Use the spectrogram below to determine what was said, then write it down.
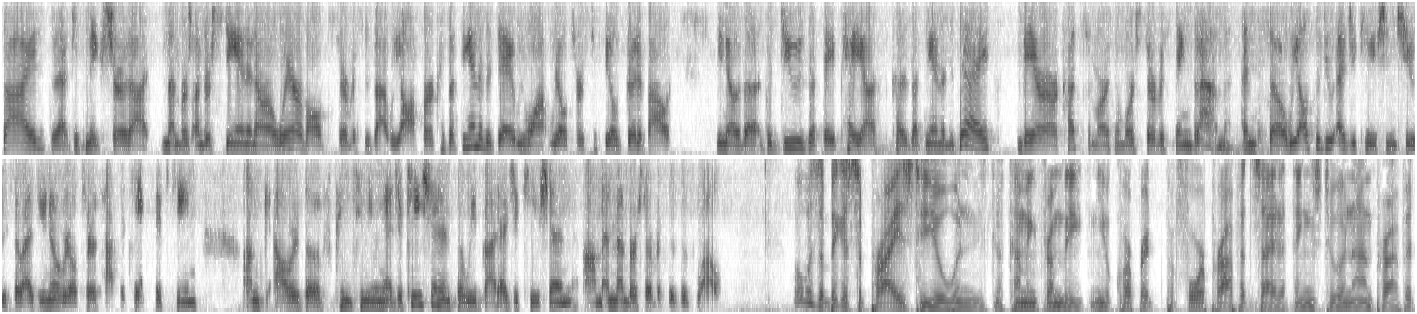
side that just makes sure that members understand and are aware of all the services that we offer. Because at the end of the day, we want realtors to feel good about, you know, the, the dues that they pay us. Because at the end of the day, they are our customers and we're servicing them. And so we also do education too. So as you know, realtors have to take 15 um, hours of continuing education. And so we've got education um, and member services as well. What was the biggest surprise to you when coming from the you know corporate for-profit side of things to a nonprofit?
